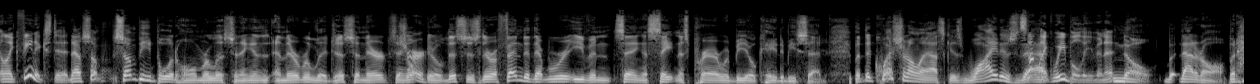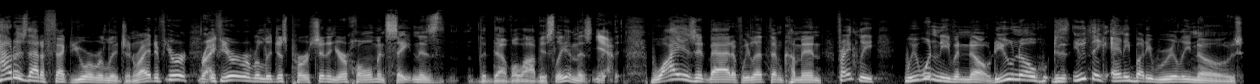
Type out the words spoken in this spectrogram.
like Phoenix did. Now, some some people at home are listening and, and they're religious and they're saying, Sure. you know, this is they're offended that we're even saying a Satanist prayer would be okay to be said. But the question I'll ask is, why does it's that? not like we believe in it. No, but not at all. But how does that affect your religion, right? If you're Right. if you're a religious person in your home and Satan is the devil, obviously, and this, Yeah. why is it bad if we let them come in? Frankly, we wouldn't even know. Do you know? Do you think anybody really knows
